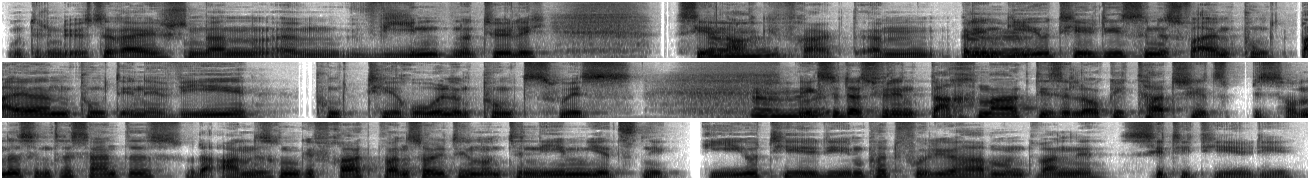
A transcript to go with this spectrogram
unter den österreichischen dann, ähm, Wien natürlich, sehr mhm. nachgefragt. Ähm, bei mhm. den Geo-TLDs sind es vor allem Punkt Bayern, Punkt NRW, Punkt Tirol und Punkt Swiss. Mhm. Denkst du, dass für den Dachmarkt dieser Local Touch jetzt besonders interessant ist? Oder andersrum gefragt, wann sollte ein Unternehmen jetzt eine Geo-TLD im Portfolio haben und wann eine City-TLD?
